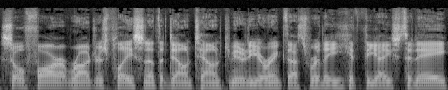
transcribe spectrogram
so far at Rogers Place and at the downtown community rink. That's where they hit the ice today.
